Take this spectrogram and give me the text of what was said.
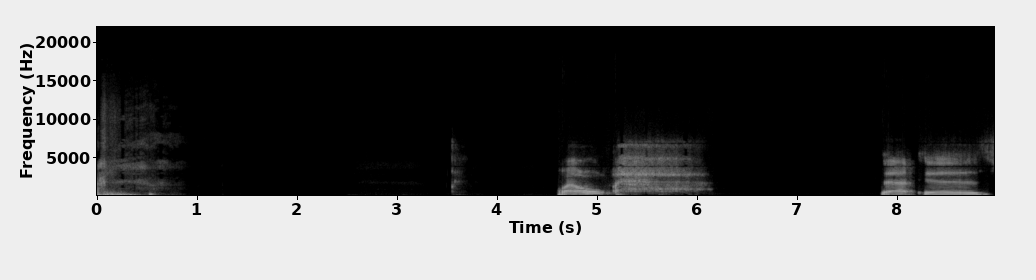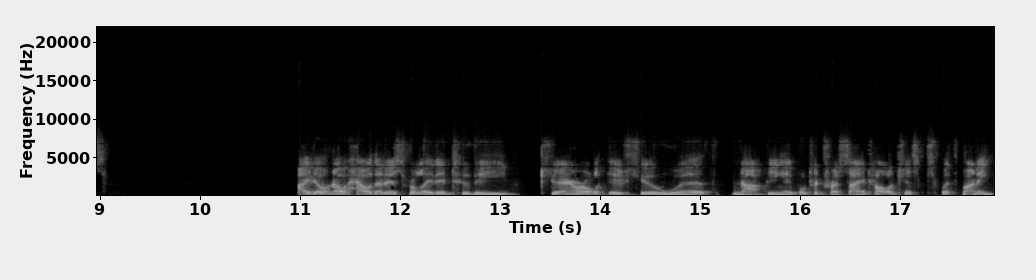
well, that is, I don't know how that is related to the general issue with not being able to trust Scientologists with money.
